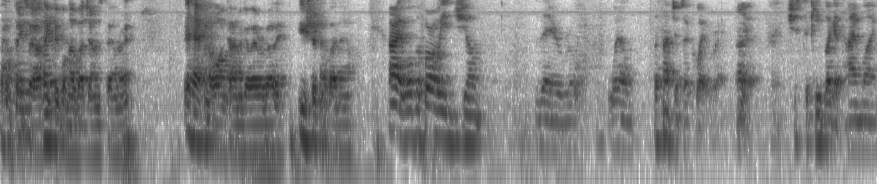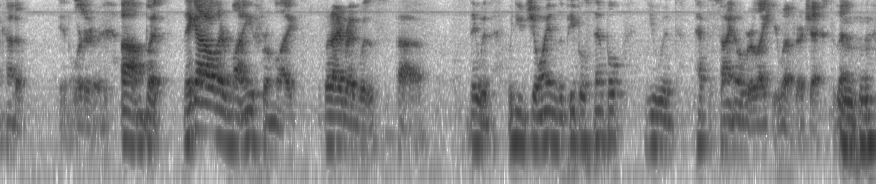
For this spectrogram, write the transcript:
I don't think so. I think people know about Jonestown, right? It happened a long time ago, everybody. You should know by now. All right. Well, before we jump there, real well, let's not jump there quite right. All Yeah. Just to keep like a timeline kind of in order. Um, but they got all their money from like what I read was uh, they would when you joined the People's Temple, you would have to sign over like your welfare checks to them. Mhm.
